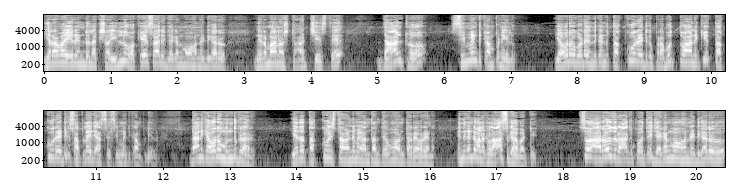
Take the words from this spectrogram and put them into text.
ఇరవై రెండు లక్షల ఇల్లు ఒకేసారి జగన్మోహన్ రెడ్డి గారు నిర్మాణం స్టార్ట్ చేస్తే దాంట్లో సిమెంట్ కంపెనీలు ఎవరో కూడా ఎందుకంటే తక్కువ రేటుకి ప్రభుత్వానికి తక్కువ రేటుకి సప్లై చేస్తాయి సిమెంట్ కంపెనీలు. దానికి ఎవరో ముందుకు రారు. ఏదో తక్కువ ఇస్తామండి మేము అంతంత ఇవ్వము అంటారు ఎవరైనా. ఎందుకంటే వాళ్ళకి లాస్ కాబట్టి. సో ఆ రోజు రాకపోతే జగన్మోహన్ రెడ్డి గారు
